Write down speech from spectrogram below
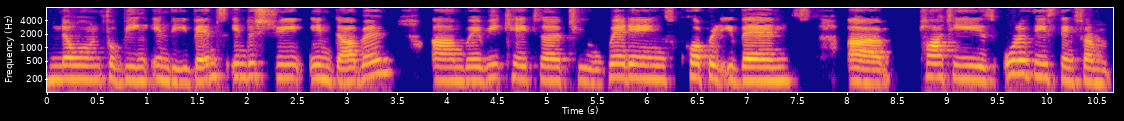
known for being in the events industry in Durban, um, where we cater to weddings, corporate events, um, parties, all of these things from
